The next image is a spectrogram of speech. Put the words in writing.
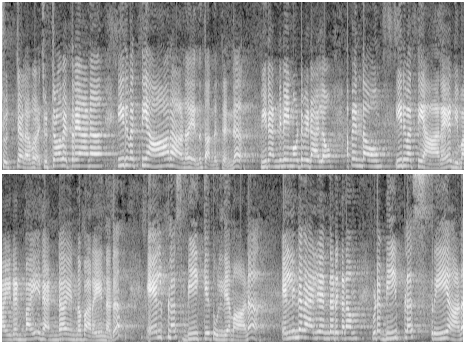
ചുറ്റളവ്. ചുറ്റളവ് എത്രയാണ്? ഇരുപത്തി ആറാണ് എന്ന് തന്നിട്ടുണ്ട്. ഈ രണ്ടിനെ ഇങ്ങോട്ട് വിടാലോ. അപ്പൊ എന്താവും? ഇരുപത്തി ആറ് ഡിവൈഡഡ് ബൈ രണ്ട് എന്ന് പറയുന്നത് എൽ പ്ലസ് ബിക്ക് തുല്യമാണ്. എല്ലിന്റെ വാല്യൂ എന്തെടുക്കണം? ഇവിടെ ബി പ്ലസ് ത്രീ ആണ്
